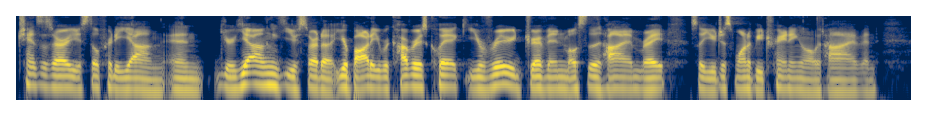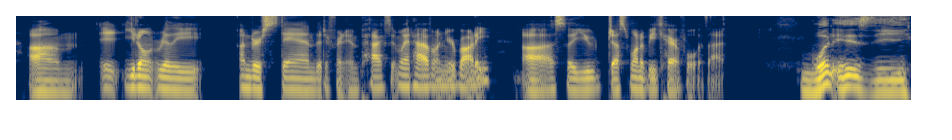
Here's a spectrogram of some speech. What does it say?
chances are you're still pretty young, and you're young. You sort of your body recovers quick. You're very driven most of the time, right? So you just want to be training all the time, and um, it, you don't really understand the different impacts it might have on your body. Uh, so you just want to be careful with that. What is the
